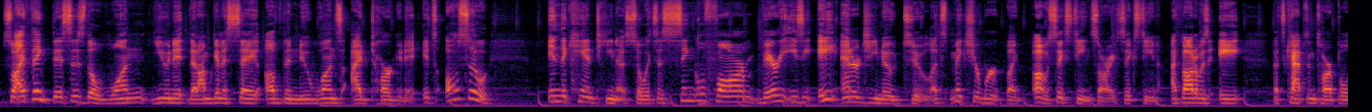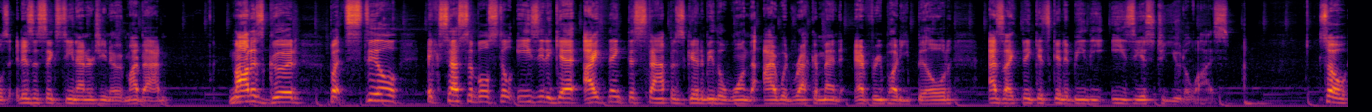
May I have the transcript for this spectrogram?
So I think this is the one unit that I'm going to say of the new ones I'd target it. It's also in the cantina, so it's a single farm, very easy. 8 energy node too. Let's make sure we're like, oh, 16, sorry, 16. I thought it was 8. That's Captain Tarpals. It is a 16 energy node, my bad. Not as good, but still accessible, still easy to get. I think the Stap is going to be the one that I would recommend everybody build, as I think it's going to be the easiest to utilize. So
